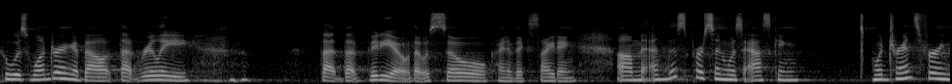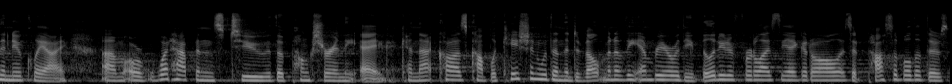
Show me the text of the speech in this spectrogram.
who was wondering about that really, that, that video that was so kind of exciting. Um, and this person was asking, when transferring the nuclei, um, or what happens to the puncture in the egg? Can that cause complication within the development of the embryo or the ability to fertilize the egg at all? Is it possible that there's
